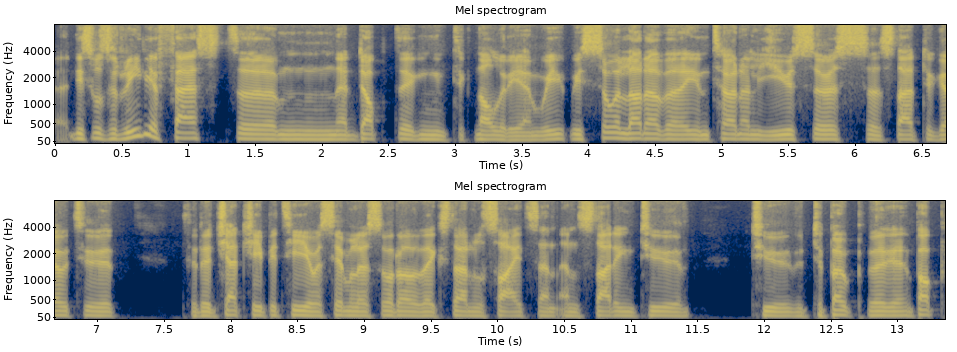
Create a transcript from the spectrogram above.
uh, this was really a fast um, adopting technology, and we, we saw a lot of uh, internal users uh, start to go to to the ChatGPT or similar sort of external sites and, and starting to to to pop, uh, pop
